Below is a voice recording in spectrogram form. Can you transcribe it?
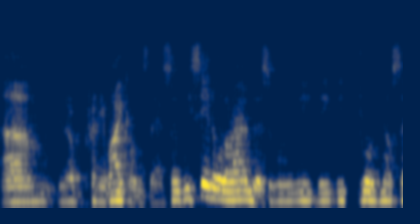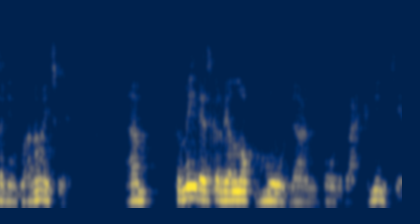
Um, you know, plenty of icons there. So we see it all around us, and we we we draw a Nelsonian blind eye to it. Um, for me, there's going to be a lot more done for the black community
